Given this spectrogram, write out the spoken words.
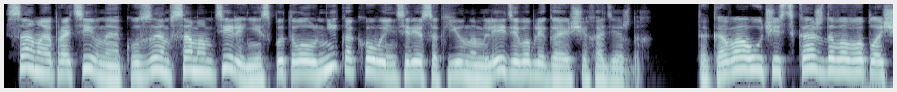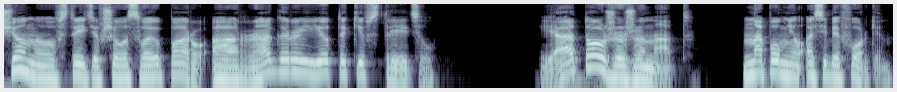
Самое противное, кузен в самом деле не испытывал никакого интереса к юным леди в облегающих одеждах. Такова участь каждого воплощенного, встретившего свою пару, а Рагор ее таки встретил. «Я тоже женат», — напомнил о себе Форгин.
